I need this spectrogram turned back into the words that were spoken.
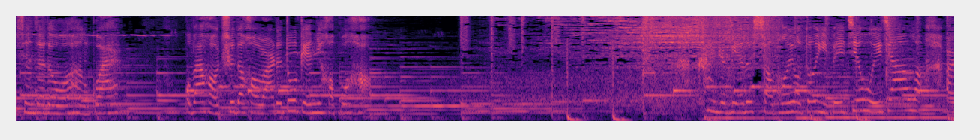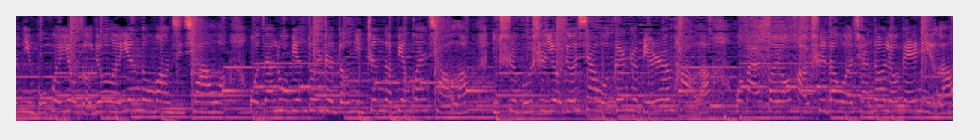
现在的我很乖，我把好吃的好玩的都给你，好不好？看着别的小朋友都已被接回家了，而你不会又走丢了，烟都忘记掐了。我在路边蹲着等你，真的变乖巧了。你是不是又丢下我，跟着别人跑了？我把所有好吃的我全都留给你了，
